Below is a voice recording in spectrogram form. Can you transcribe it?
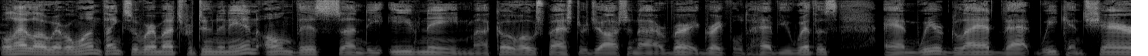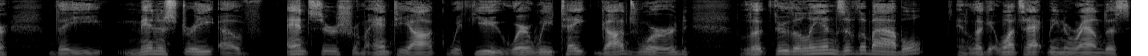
Well, hello, everyone. Thanks so very much for tuning in on this Sunday evening. My co host, Pastor Josh, and I are very grateful to have you with us and we're glad that we can share the ministry of Answers from Antioch with you, where we take God's Word, look through the lens of the Bible, and look at what's happening around us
